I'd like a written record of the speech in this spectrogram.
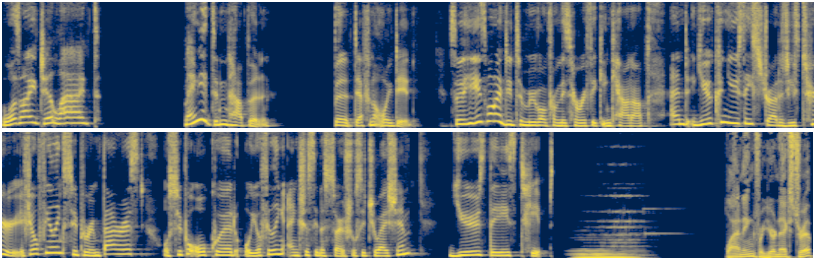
Was I jet lagged? Maybe it didn't happen, but it definitely did. So here's what I did to move on from this horrific encounter. And you can use these strategies too. If you're feeling super embarrassed or super awkward or you're feeling anxious in a social situation, use these tips. Planning for your next trip?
